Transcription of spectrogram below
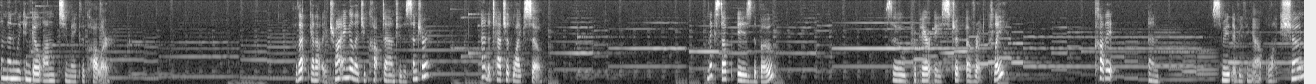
and then we can go on to make the collar. For that, get out a triangle that you cut down to the center and attach it like so. Next up is the bow. So prepare a strip of red clay, cut it and smooth everything out like shown.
